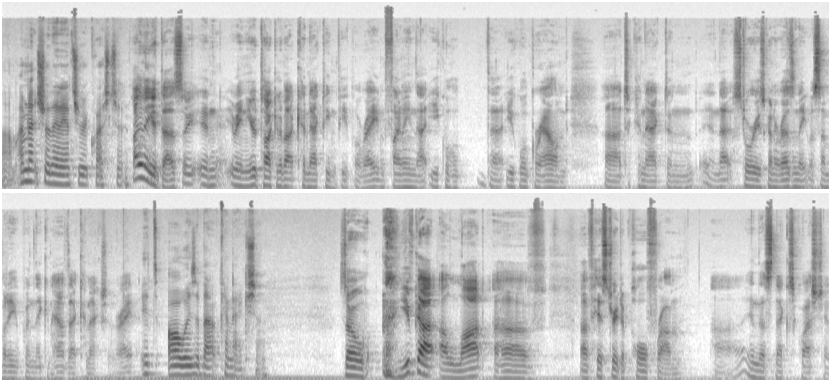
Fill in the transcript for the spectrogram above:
Um, I'm not sure that answered your question. I think it does. And I mean, you're talking about connecting people, right, and finding that equal that equal ground uh, to connect, and and that story is going to resonate with somebody when they can have that connection, right? It's always about connection. So you've got a lot of of history to pull from uh, in this next question,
